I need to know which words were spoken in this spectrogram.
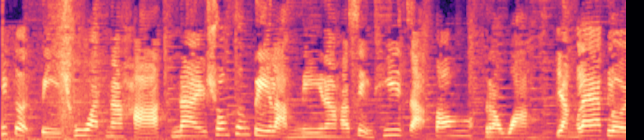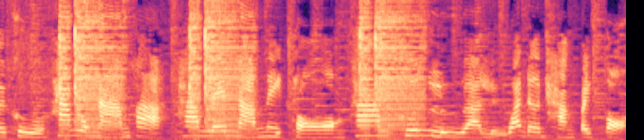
ที่เกิดปีชวดนะคะ ในช่วงครึ่งปีหลังนี้นะคะ สิ่งที่จะต้องระวัง อย่างแรกเลยคือห้ามลงน้ำค่ะ ห้ามเล่นน้ำในคลอง ห้ามขึ้นเรือหรือว่าเดินทางไปเกาะ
